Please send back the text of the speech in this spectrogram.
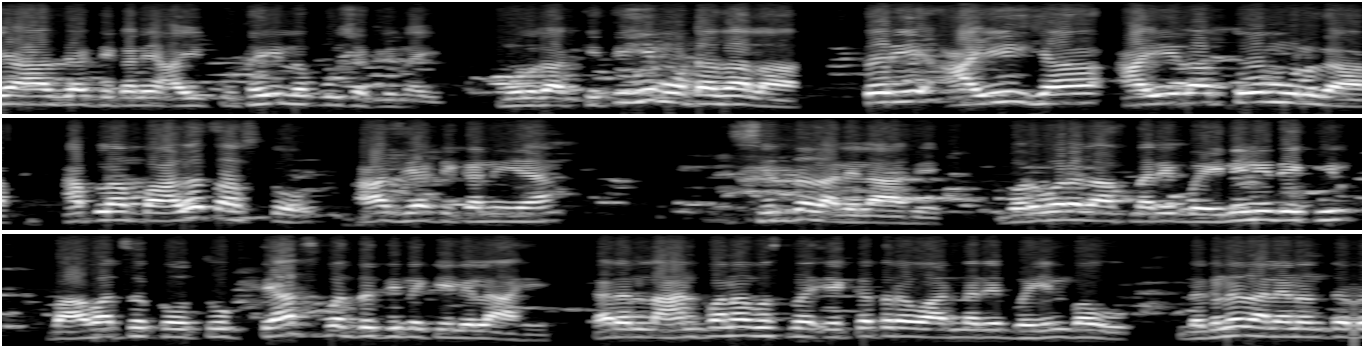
हे आज या ठिकाणी आई कुठेही लपवू शकली नाही. मुलगा कितीही मोठा झाला तरी आई ह्या आईला तो मुलगा आपला बाळच असतो आज या ठिकाणी या सिद्ध झालेला आहे. बरोबरच असणारी बहिणीने देखील भावाचं कौतुक त्याच पद्धतीने केलेलं आहे. कारण लहानपणापासून एकत्र वाढणारे बहीण भाऊ लग्न झाल्यानंतर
